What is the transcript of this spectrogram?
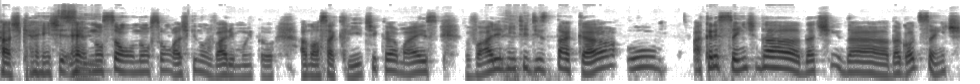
acho que a gente é, não são, não são, acho que não vale muito a nossa crítica, mas vale a gente destacar o a crescente da, da, da, da Godsent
